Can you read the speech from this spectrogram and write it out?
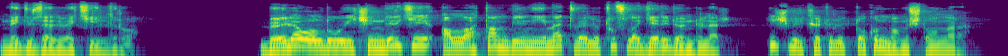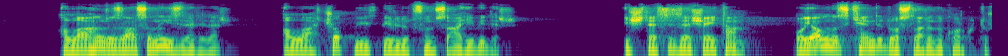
ne güzel vekildir o. Böyle olduğu içindir ki Allah'tan bir nimet ve lütufla geri döndüler. Hiçbir kötülük dokunmamıştı onlara.'' Allah'ın rızasını izlediler. Allah çok büyük bir lütfun sahibidir. İşte size şeytan, o yalnız kendi dostlarını korkutur.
